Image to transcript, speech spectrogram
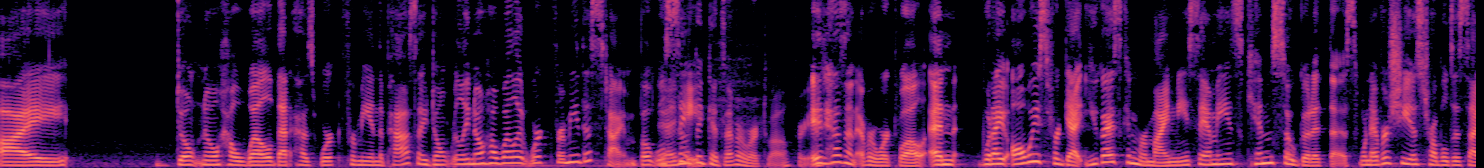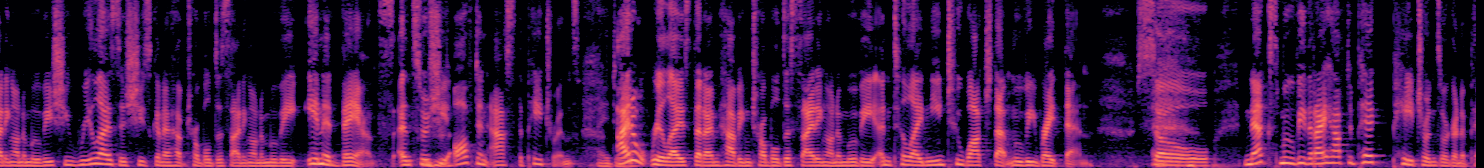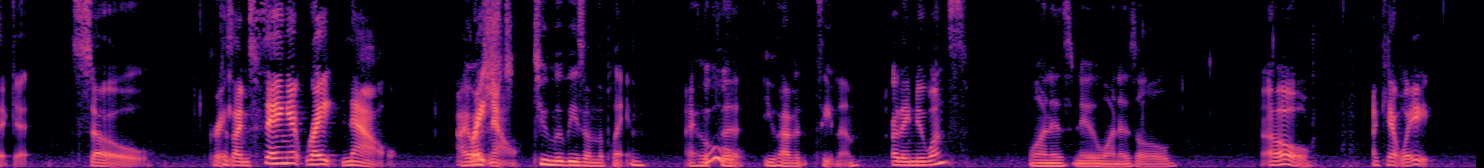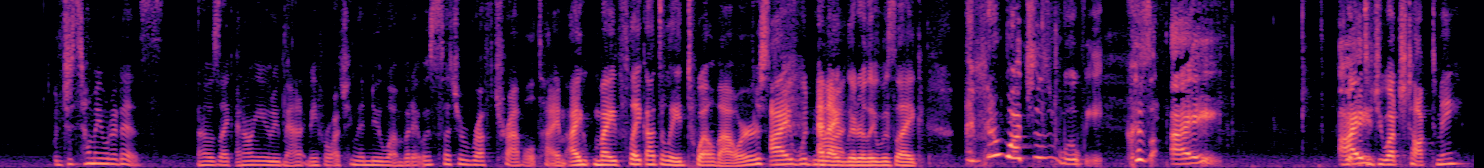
I don't know how well that has worked for me in the past. I don't really know how well it worked for me this time, but we'll Yeah, I see. don't think it's ever worked well for you. It hasn't ever worked well. And what I always forget, you guys can remind me, Sammy's, Kim's so good at this. Whenever she has trouble deciding on a movie, she realizes she's going to have trouble deciding on a movie in advance. And so she often asks the patrons. Mm-hmm. I do. I don't realize that I'm having trouble deciding on a movie until I need to watch that movie right then. So, next movie that I have to pick, patrons are going to pick it. So. Because I'm saying it right now. I right now. two movies on the plane. I hope Ooh. that you haven't seen them. Are they new ones? One is new, one is old. Oh, I can't wait. Just tell me what it is. I was like, I don't want you to be mad at me for watching the new one, but it was such a rough travel time. I my flight got delayed twelve hours. I would not. and I literally was like, I'm gonna watch this movie because I, I did you watch Talk to Me?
